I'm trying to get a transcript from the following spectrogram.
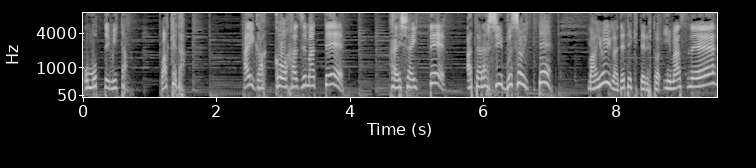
思ってみた、わけだ。はい、学校始まって、会社行って、新しい部署行って、迷いが出てきてる人いますね。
